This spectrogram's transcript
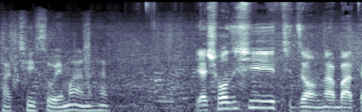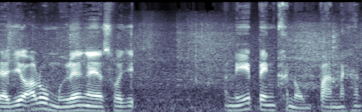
ผักชีสวยมากนะครับอย่าโชว์ที่จิจองอะบาดแต่เยอะอารมณ์มือได้ไงอย่าโชว์ที่อันนี้เป็นขนมปังนะครับ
